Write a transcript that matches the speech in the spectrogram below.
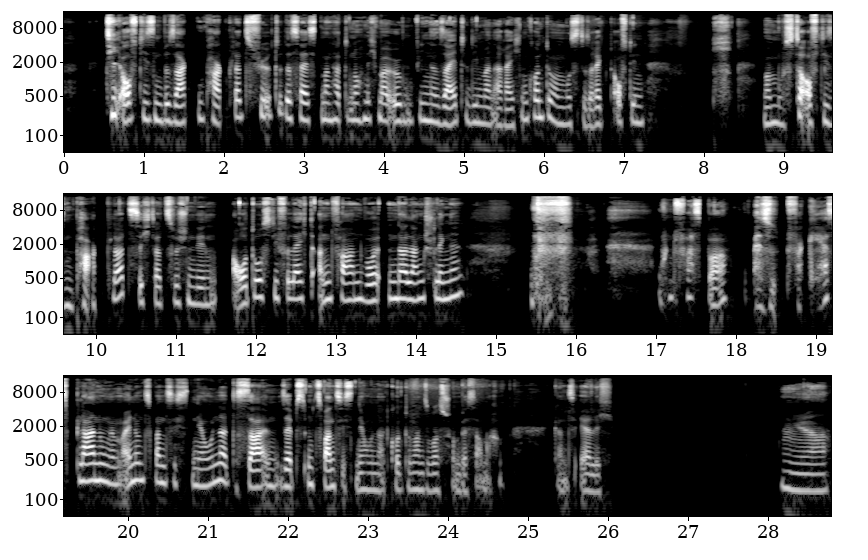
die auf diesen besagten Parkplatz führte. Das heißt, man hatte noch nicht mal irgendwie eine Seite, die man erreichen konnte. Man musste direkt auf den, man musste auf diesen Parkplatz sich da zwischen den Autos, die vielleicht anfahren wollten, da lang schlängeln. Unfassbar. Also Verkehrsplanung im 21. Jahrhundert, das sah im, selbst im 20. Jahrhundert konnte man sowas schon besser machen. Ganz ehrlich. Ja.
